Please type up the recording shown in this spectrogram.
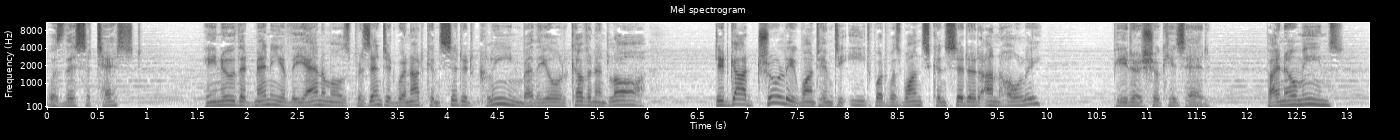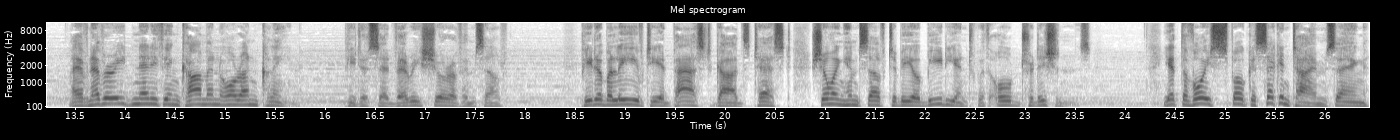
Was this a test? He knew that many of the animals presented were not considered clean by the Old Covenant law. Did God truly want him to eat what was once considered unholy? Peter shook his head. By no means. I have never eaten anything common or unclean, Peter said, very sure of himself. Peter believed he had passed God's test, showing himself to be obedient with old traditions. Yet the voice spoke a second time, saying,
